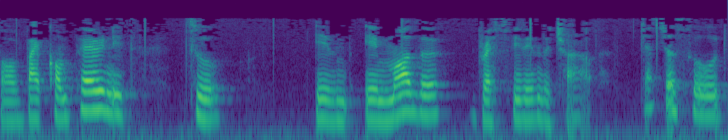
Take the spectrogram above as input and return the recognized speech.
love by comparing it to a, a mother breastfeeding the child. That's just hold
